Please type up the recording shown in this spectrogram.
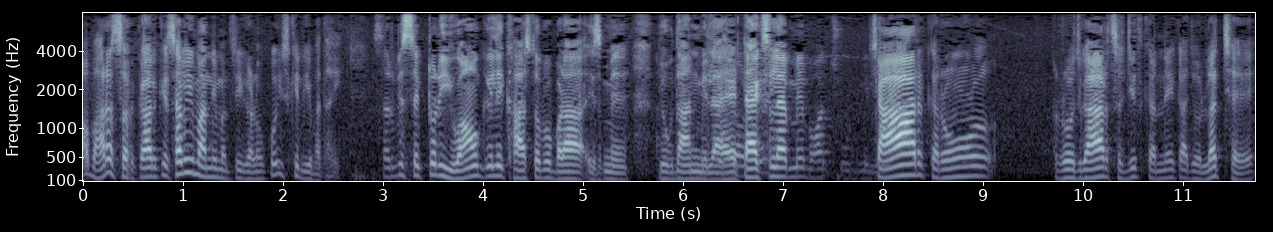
और भारत सरकार के सभी माननीय मंत्रीगणों को इसके लिए बधाई। सर्विस सेक्टर युवाओं के लिए खासतौर पर बड़ा इसमें योगदान मिला है। टैक्स लैब में बहुत छूट मिली चार करोड़ रोज़गार सृजित करने का जो लक्ष्य है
